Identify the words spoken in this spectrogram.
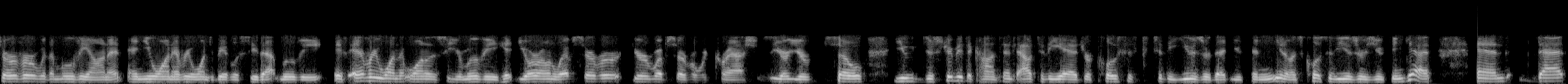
server with a movie on it, and you want everyone to be able to see that movie. If everyone that wanted to see your movie hit your own web server, your web server would crash. Your your so you distribute the content out to the edge or closest to the user that you can, you know, as close to the user as you can get, and that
